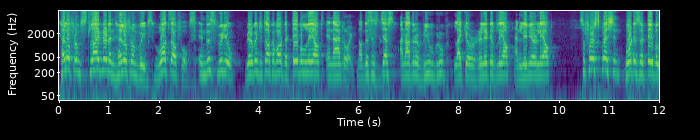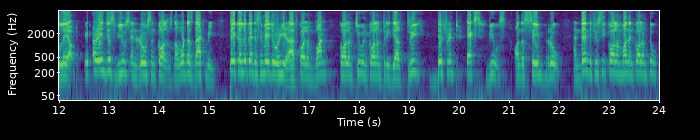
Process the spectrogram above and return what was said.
Hello from SlideNerd and hello from Vivz. What's up folks? In this video, we are going to talk about the table layout in Android. Now this is just another view group like your relative layout and linear layout. So first question, what is a table layout? It arranges views in rows and columns. Now what does that mean? Take a look at this image over here. I have column 1, column 2 and column 3. There are three different text views on the same row. And then if you see column 1 and column 2,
